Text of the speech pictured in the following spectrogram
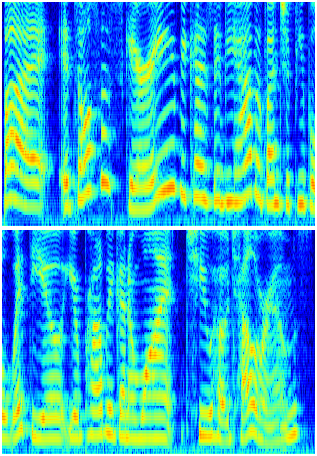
But it's also scary because if you have a bunch of people with you, you're probably going to want two hotel rooms.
